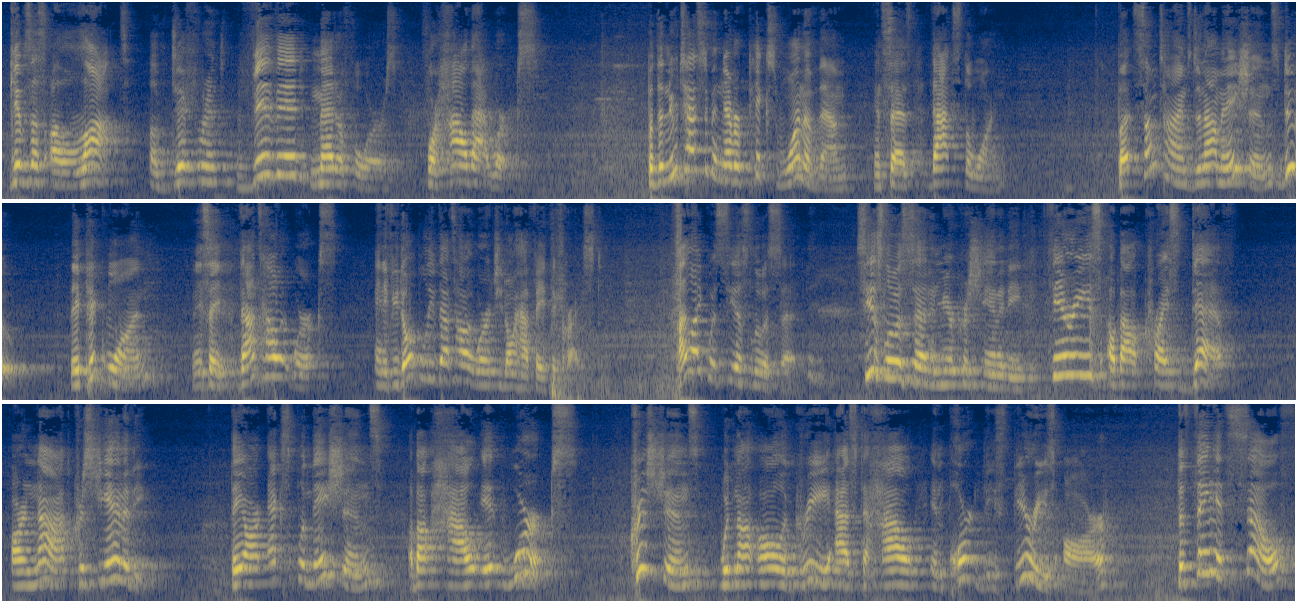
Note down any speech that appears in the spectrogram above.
gives us a lot of different, vivid metaphors for how that works. But the New Testament never picks one of them and says, that's the one. But sometimes denominations do. They pick one and they say, that's how it works. And if you don't believe that's how it works, you don't have faith in Christ. I like what C.S. Lewis said. C.S. Lewis said in Mere Christianity theories about Christ's death are not Christianity, they are explanations about how it works. Christians would not all agree as to how important these theories are. The thing itself,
